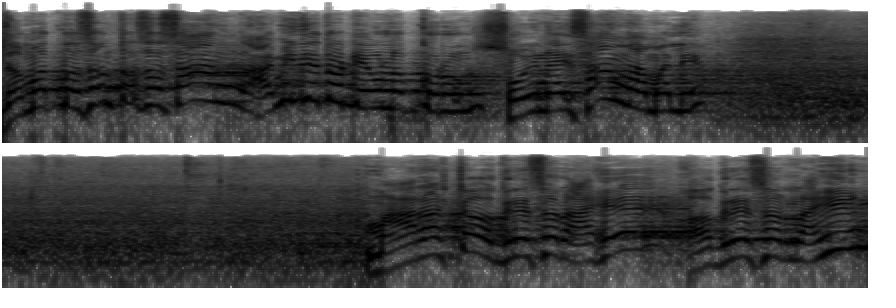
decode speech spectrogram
जमत नसन तसं सांग आम्ही देतो डेव्हलप करून. सोय नाही सांग आम्हाला. महाराष्ट्र अग्रेसर आहे अग्रेसर राहील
